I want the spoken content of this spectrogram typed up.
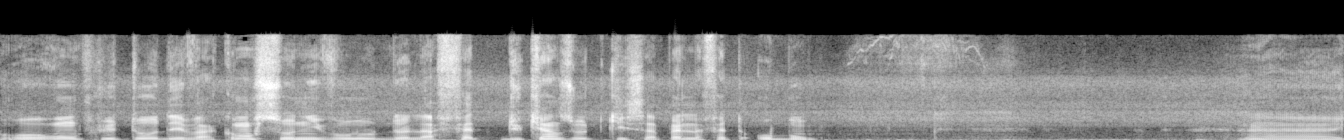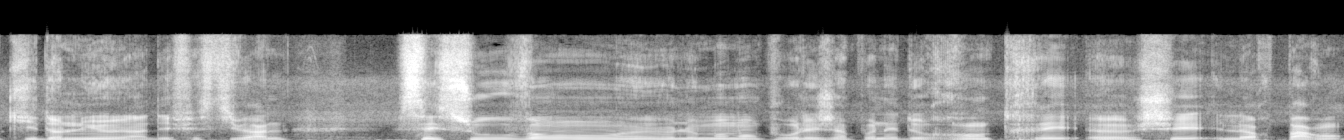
auront plutôt des vacances au niveau de la fête du 15 août qui s'appelle la fête au bon, qui donne lieu à des festivals. C'est souvent euh, le moment pour les Japonais de rentrer euh, chez leurs parents,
